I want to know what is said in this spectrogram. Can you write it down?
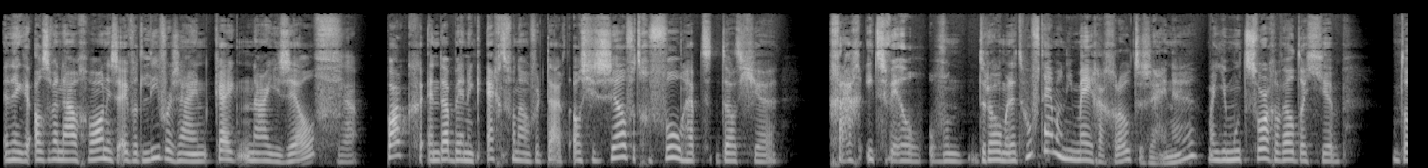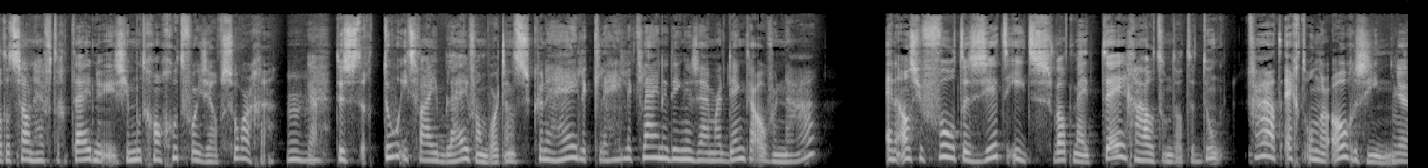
En denk ik, als we nou gewoon eens even wat liever zijn, kijk naar jezelf pak, en daar ben ik echt van overtuigd. Als je zelf het gevoel hebt dat je graag iets wil of een droom, en het hoeft helemaal niet mega groot te zijn, hè? maar je moet zorgen wel dat je, omdat het zo'n heftige tijd nu is, je moet gewoon goed voor jezelf zorgen. Mhm. Ja. Dus doe iets waar je blij van wordt. En dat kunnen hele, hele kleine dingen zijn, maar denk daarover na. En als je voelt, er zit iets wat mij tegenhoudt om dat te doen, ga het echt onder ogen zien. Ja.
